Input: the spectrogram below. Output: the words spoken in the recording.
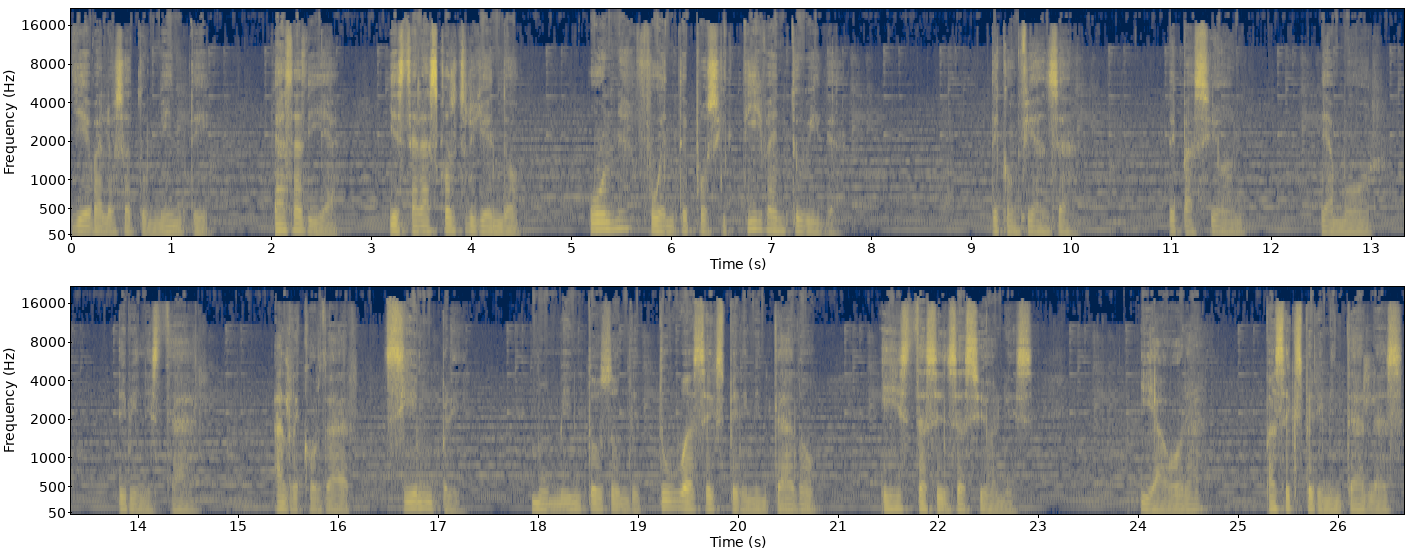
llévalos a tu mente cada día y estarás construyendo una fuente positiva en tu vida, de confianza, de pasión, de amor, de bienestar, al recordar siempre momentos donde tú has experimentado estas sensaciones. Y ahora vas a experimentarlas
